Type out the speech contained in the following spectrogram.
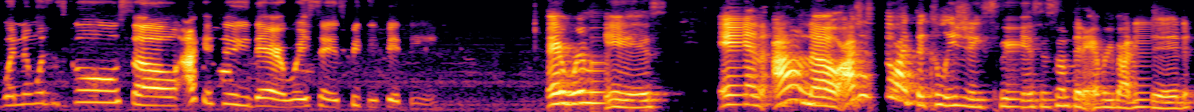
wouldn't have went to school. So I can feel you there where you say it's 50-50. It really is. And I don't know. I just feel like the collegiate experience is something everybody should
